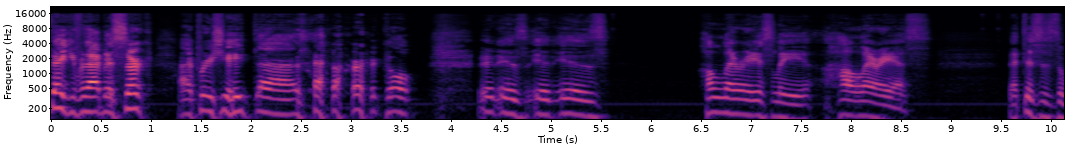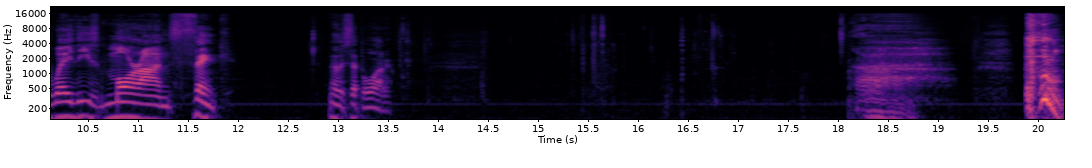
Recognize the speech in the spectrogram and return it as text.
Thank you for that, Miss Cirque. I appreciate uh, that article. It is it is hilariously hilarious that this is the way these morons think. Another sip of water. Ah.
